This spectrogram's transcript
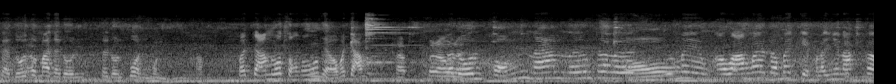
แต่โดยส่วนมากจะโดนจะโดนปล้นหมดครับประจำรถสองทงแถวประจำครับมันเอาก็อะไรโดนของน้ำเนิ้มถ้าเลยอ๋อไม่เอาวางไว้เราไม่เก็บอะไรเงี้ยนะก็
